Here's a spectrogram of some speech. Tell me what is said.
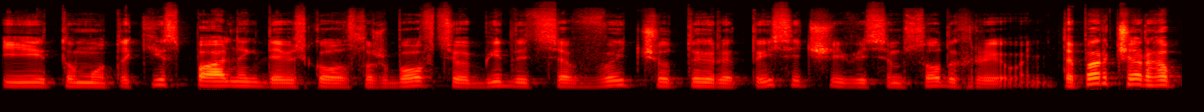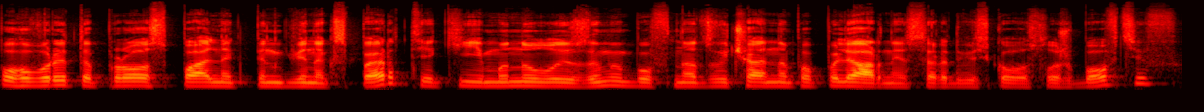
і тому такий спальник для військовослужбовців обійдеться в 4800 гривень. Тепер черга поговорити про спальник Penguin Expert, який минулої зими був надзвичайно популярний серед військовослужбовців,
